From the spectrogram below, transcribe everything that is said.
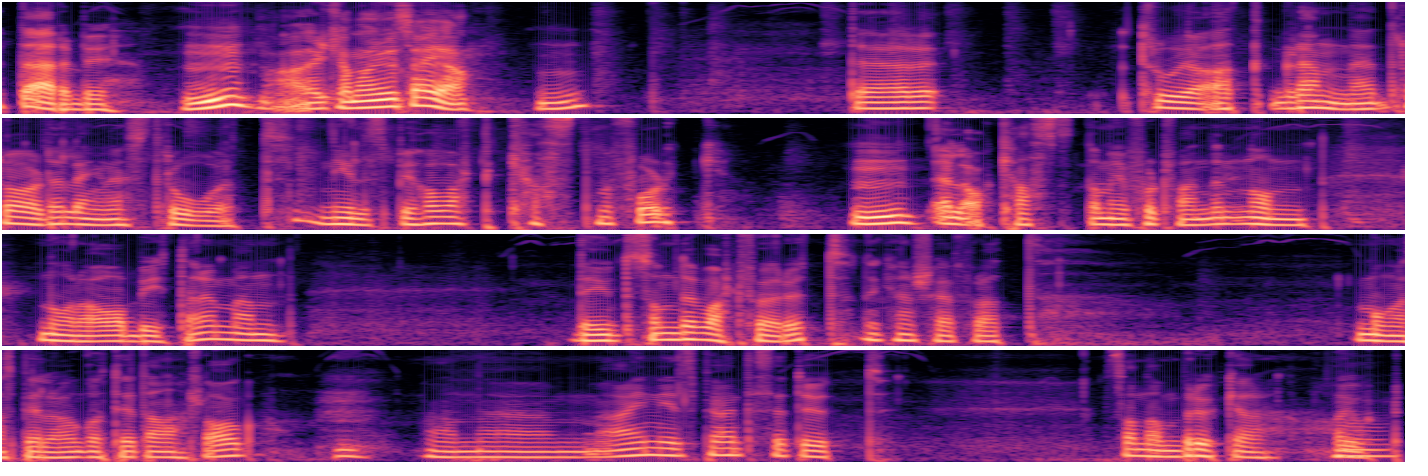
Ett derby. Mm, ja, det kan man ju säga. Mm. Där tror jag att Glenne drar det längre strået. Nilsby har varit kast med folk. Mm. Eller ja, kast. De är fortfarande någon, några avbytare men det är ju inte som det varit förut. Det kanske är för att många spelare har gått till ett annat lag. Mm. Men ehm, nej, Nilsby har inte sett ut som de brukar ha Mm. gjort.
